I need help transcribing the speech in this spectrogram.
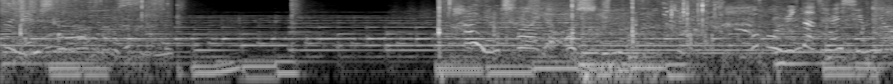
自行车，太原车也不行，我补云的才行哟。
